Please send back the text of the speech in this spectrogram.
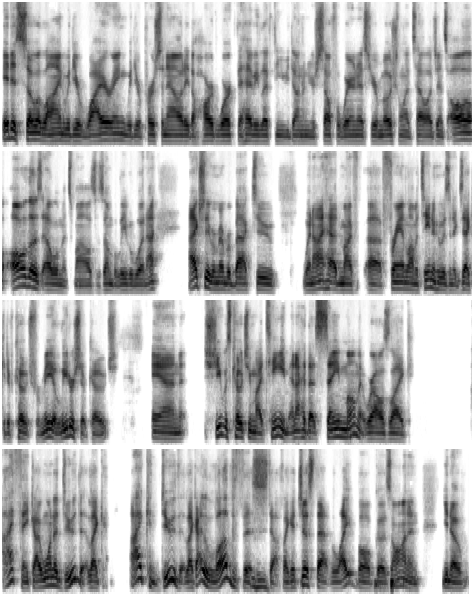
it is so aligned with your wiring, with your personality, the hard work, the heavy lifting you've done on your self awareness, your emotional intelligence, all all those elements. Miles is unbelievable, and I I actually remember back to when I had my uh, Fran Lamatina, who was an executive coach for me, a leadership coach, and she was coaching my team, and I had that same moment where I was like, I think I want to do that. Like I can do that. Like I love this mm-hmm. stuff. Like it just that light bulb goes on. And, you know,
